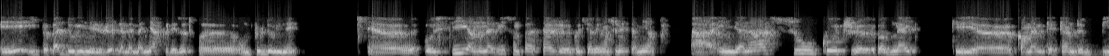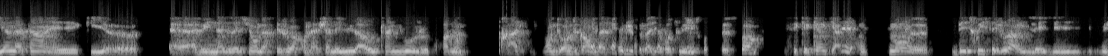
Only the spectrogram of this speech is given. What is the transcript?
et il peut pas dominer le jeu de la même manière que les autres euh, ont pu le dominer. Euh, aussi, à mon avis, son passage que tu avais mentionné, Samir, à Indiana, sous coach Bob Knight, qui est euh, quand même quelqu'un de bien atteint et qui euh, euh, avait une agression envers ses joueurs qu'on n'a jamais vu à aucun niveau, je crois, dans, en, tout cas en basket, je peux pas dire pour tous les autres sports. C'est quelqu'un qui a complètement détruit ses joueurs. Il est, mais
